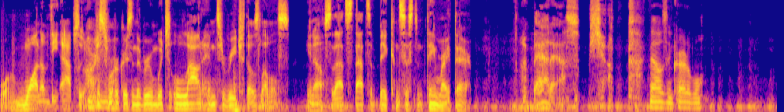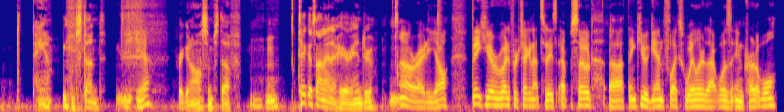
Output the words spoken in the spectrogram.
or one of the absolute hardest workers in the room, which allowed him to reach those levels. You know, so that's that's a big consistent theme right there. What a badass! Yeah. That was incredible. Damn, I'm stunned. Yeah. Freaking awesome stuff. Take us on out of here, Andrew. Alrighty, y'all. Thank you everybody for checking out today's episode. Uh, thank you again, Flex Wheeler. That was incredible.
